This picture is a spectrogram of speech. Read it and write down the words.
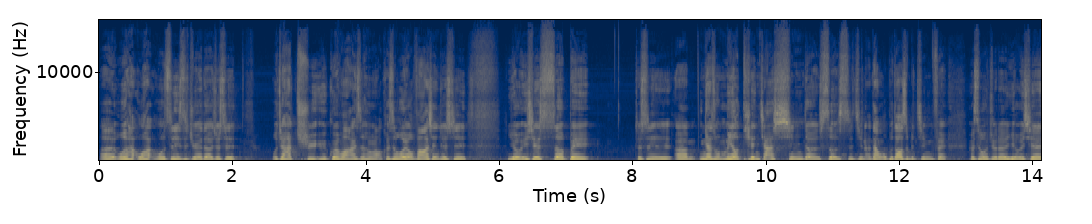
呃，我还我还我自己是觉得就是，我觉得它区域规划还是很好，可是我有发现就是有一些设备，就是呃，应该说没有添加新的设施进来，但我不知道是不是经费，可是我觉得有一些。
